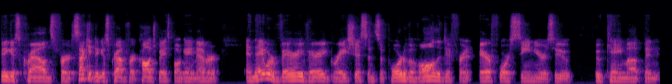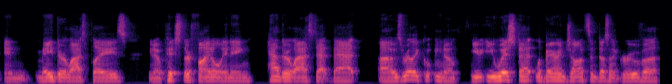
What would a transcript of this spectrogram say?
biggest crowds for second biggest crowd for a college baseball game ever. And they were very very gracious and supportive of all the different Air Force seniors who who came up and and made their last plays. You know, pitched their final inning, had their last at bat. Uh, it was really cool. You know, you you wish that LeBaron Johnson doesn't groove a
